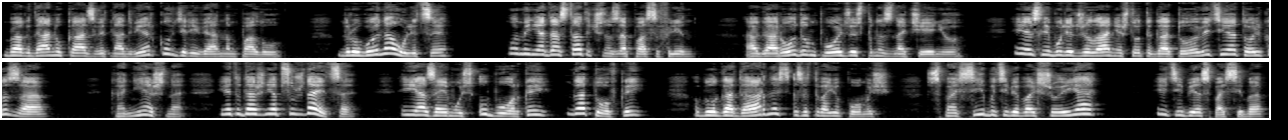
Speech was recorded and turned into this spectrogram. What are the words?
Богдан указывает на дверку в деревянном полу. Другой на улице. У меня достаточно запасов, Лин. Огородом пользуюсь по назначению. Если будет желание что-то готовить, я только за. Конечно, это даже не обсуждается. Я займусь уборкой, готовкой. Благодарность за твою помощь. Спасибо тебе большое, я... И тебе спасибо.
